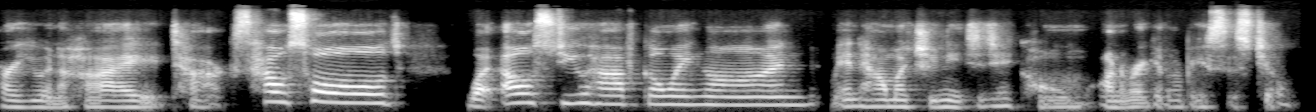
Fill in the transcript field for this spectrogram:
are you in a high tax household? What else do you have going on? And how much you need to take home on a regular basis, too.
